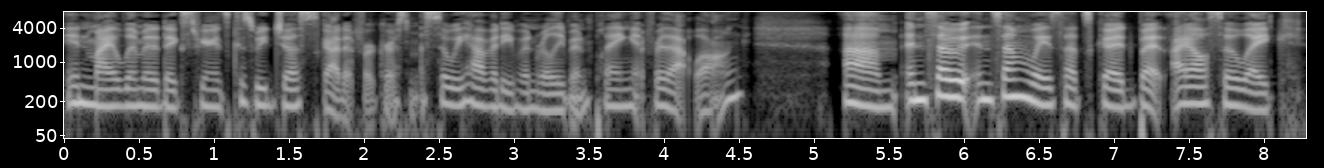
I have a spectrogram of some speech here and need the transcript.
in my limited experience because we just got it for Christmas. So we haven't even really been playing it for that long. Um, and so in some ways that's good, but I also like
